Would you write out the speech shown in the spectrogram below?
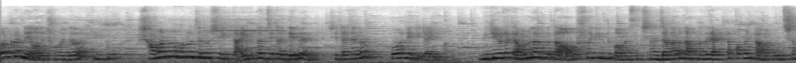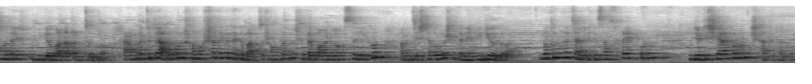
দরকার নেই অনেক সময় দেওয়ার, কিন্তু সামান্য হলেও যেন সেই টাইমটা যেটা দেবেন, সেটা যেন কোয়ালিটি টাইম হয়। ভিডিওটা কেমন লাগল তা অবশ্যই কিন্তু কমেন্ট সেকশনে জানাবেন। আপনাদের একটা কমেন্ট আমাকে উৎসাহ দেয় ভিডিও বানানোর জন্য। আর আপনার যদি আরও কোনো সমস্যা থেকে থাকে, বাচ্চা সংক্রান্ত, সেটা কমেন্ট বক্সে লিখুন। আমি চেষ্টা করব সেটা নিয়ে ভিডিও দেওয়ার। নতুন হলে চ্যানেলটিকে সাবস্ক্রাইব করুন ভিডিওটি শেয়ার করুন, সাথে থাকুন।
